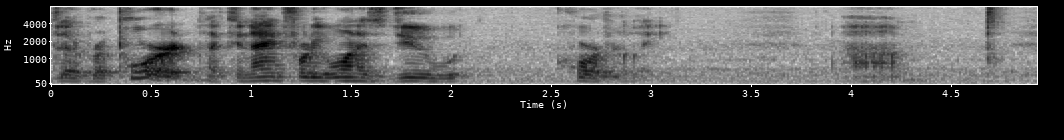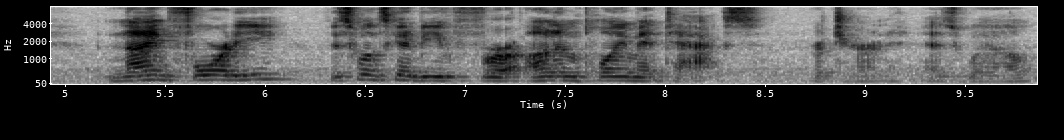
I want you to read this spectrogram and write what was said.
the report, like the 941, is due quarterly. Um, 940, this one's going to be for unemployment tax return as well.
